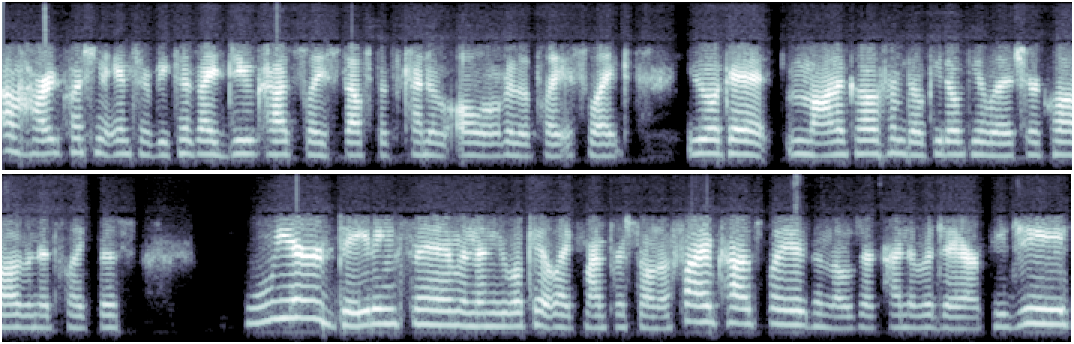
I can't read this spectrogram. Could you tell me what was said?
a hard question to answer because I do cosplay stuff that's kind of all over the place. Like you look at Monika from Doki Doki Literature Club, and it's like this weird dating sim, and then you look at like my Persona 5 cosplays, and those are kind of a JRPG,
